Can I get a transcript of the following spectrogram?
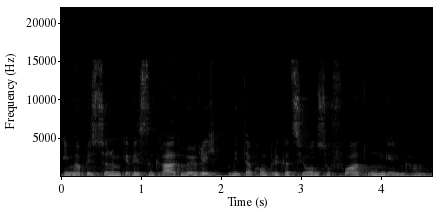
immer bis zu einem gewissen Grad möglich, mit der Komplikation sofort umgehen kann.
